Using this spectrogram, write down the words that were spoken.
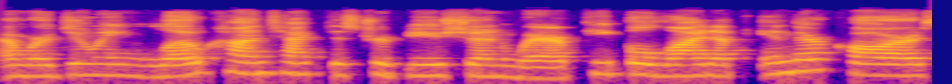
and we're doing low contact distribution where people line up in their cars.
